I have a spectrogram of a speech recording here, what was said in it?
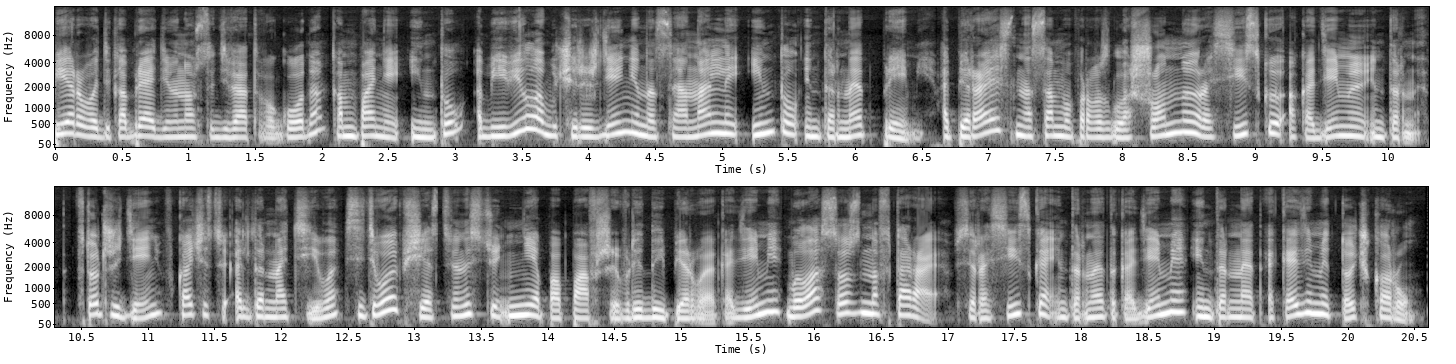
1 декабря 1999 года компания Intel объявила об учреждении национальной Intel Интернет премии, опираясь на самопровозглашенную Российскую Академию Интернет. В тот же день в качестве альтернативы сетевой общественностью, не попавшей в ряды Первой Академии, была создана вторая Всероссийская интернет-академия internetacademy.ru.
